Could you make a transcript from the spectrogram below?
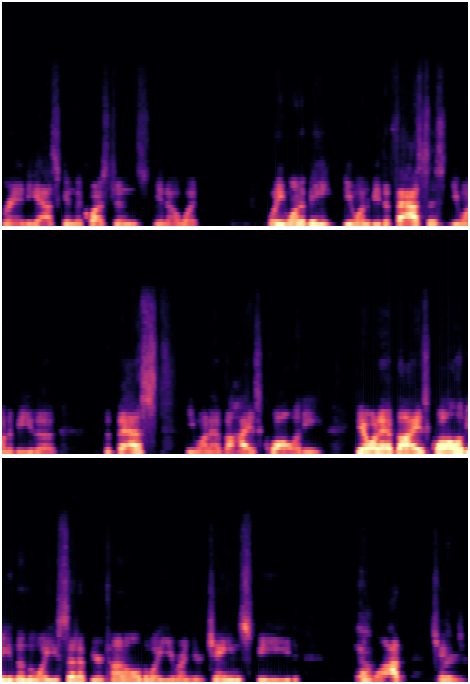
randy asking the questions you know what what do you want to be do you want to be the fastest do you want to be the the best. You want to have the highest quality. If you want to have the highest quality then the way you set up your tunnel the way you run your chain speed yep. a lot of that changes.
